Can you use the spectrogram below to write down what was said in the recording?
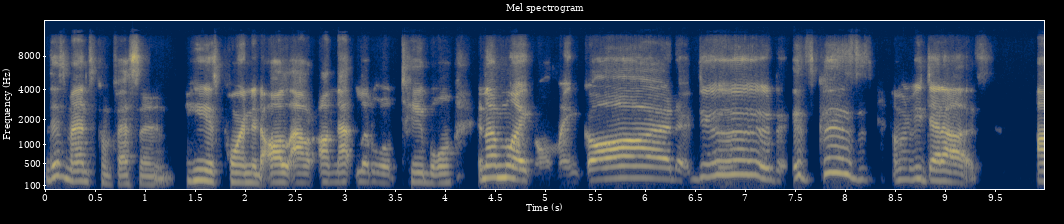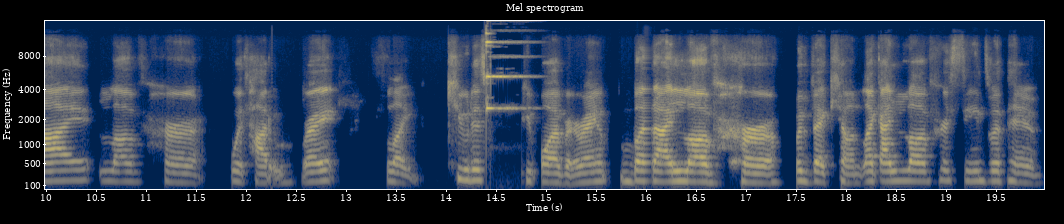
This man's confessing. He is pouring it all out on that little table. And I'm like, oh my God, dude, it's because I'm gonna be dead ass. I love her with Haru, right? Like, cutest people ever, right? But I love her with Baek Kyung. Like, I love her scenes with him.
